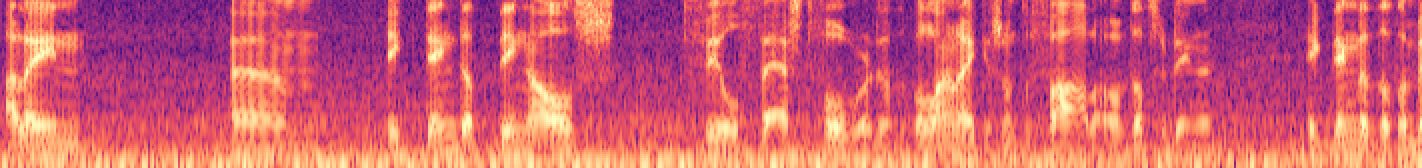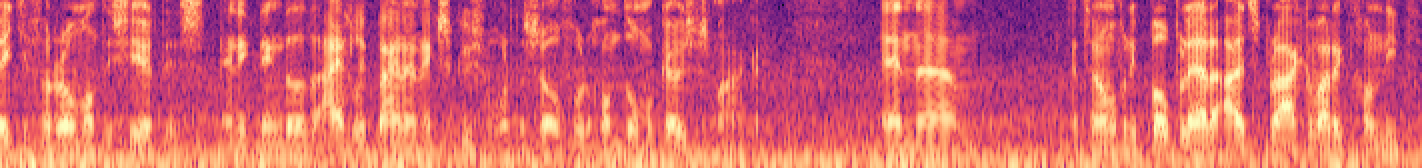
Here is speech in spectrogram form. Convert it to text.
Alleen, ik denk dat dingen als veel fast forward, dat het belangrijk is om te falen of dat soort dingen. Ik denk dat dat een beetje verromantiseerd is. En ik denk dat het eigenlijk bijna een excuus wordt of zo voor gewoon domme keuzes maken. En um, het zijn allemaal van die populaire uitspraken waar ik het gewoon niet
